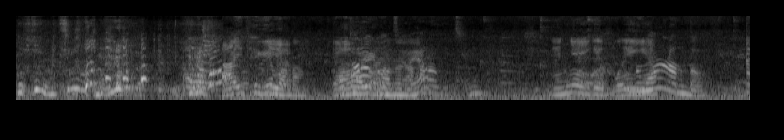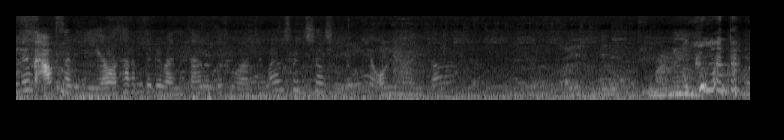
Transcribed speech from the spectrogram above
너좀 미친 거 아니야? 나이 되게 많아. 어, 되게 많으네요? 얘네 이게 뭐예요? 눈물 난다 저는 9살이에요. 사람들이 많이 따르고 좋아하지만 술 취하신 분이 어린 아이가 그만 닦고.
